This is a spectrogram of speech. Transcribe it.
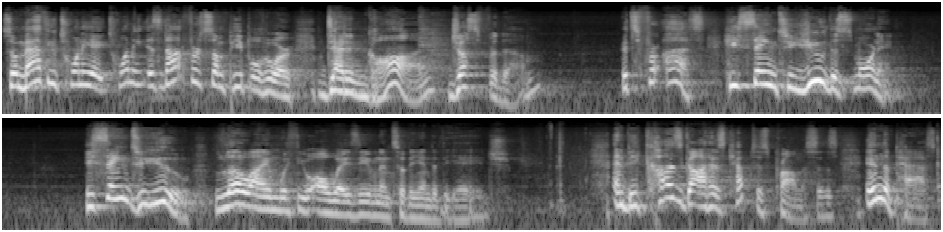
So Matthew 28 20 is not for some people who are dead and gone, just for them. It's for us. He's saying to you this morning, He's saying to you, Lo, I am with you always, even until the end of the age. And because God has kept his promises in the past,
